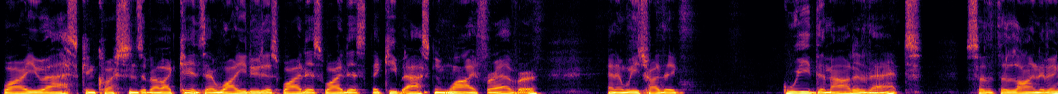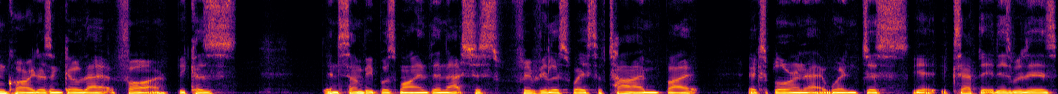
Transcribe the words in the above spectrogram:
why are you asking questions about like kids that why do you do this why this why this? They keep asking why forever. And then we try to weed them out of that so that the line of inquiry doesn't go that far. Because in some people's mind then that's just frivolous waste of time by exploring that when just yeah, accept it it is what it is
